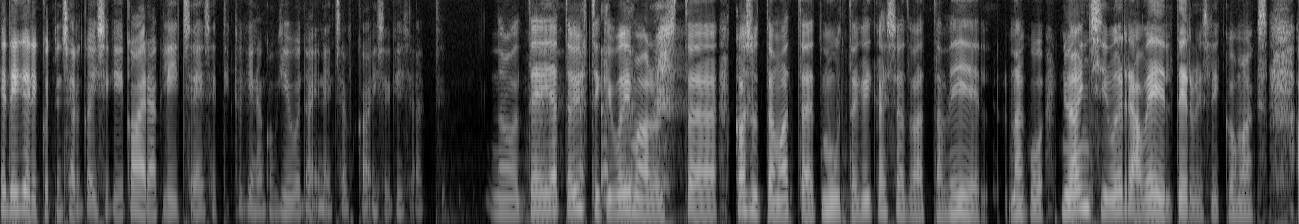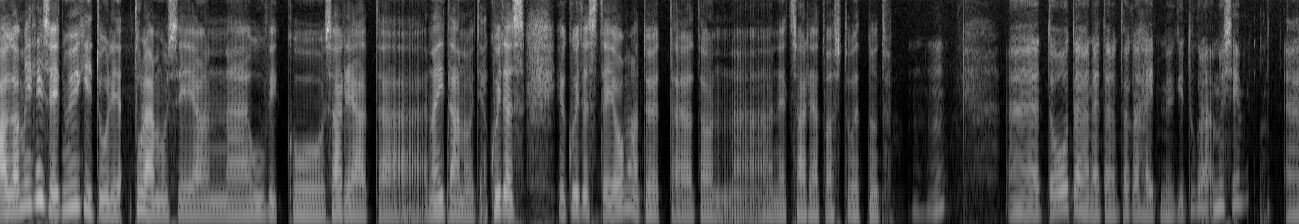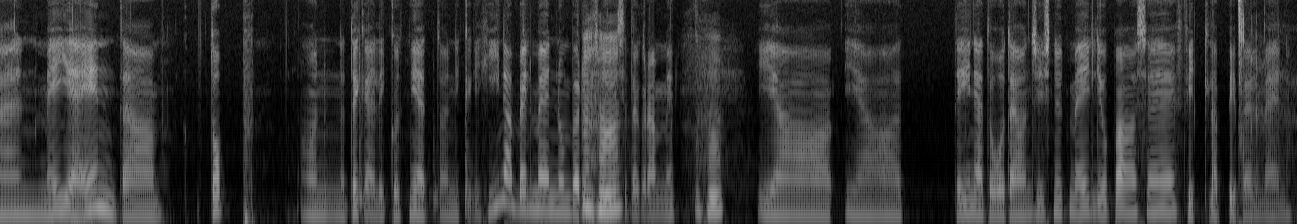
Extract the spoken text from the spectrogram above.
ja tegelikult on seal ka isegi kaerakliit sees, et ikkagi nagu kiudaineid saab ka isegi sealt no te ei jäta ühtegi võimalust äh, kasutamata, et muuta kõik asjad vaata veel nagu nüansi võrra veel tervislikumaks. aga milliseid müügitulemusi on äh, Uviku sarjad äh, näidanud ja kuidas, ja kuidas teie oma töötajad on need sarjad vastu võtnud mm? -hmm toode on näidanud väga häid müügitulemusi. meie enda top on tegelikult nii, et on ikkagi Hiina pelmeen number üks, nelisada mm -hmm. grammi mm. -hmm ja, ja teine toode on siis nüüd meil juba see FitLapi pelmeen.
